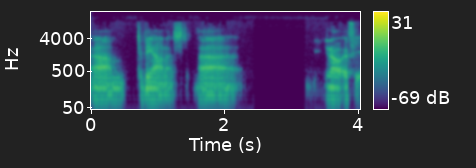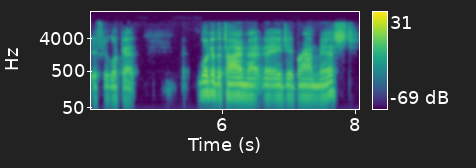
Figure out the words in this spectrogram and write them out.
Um, to be honest, uh, you know, if if you look at look at the time that AJ Brown missed,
